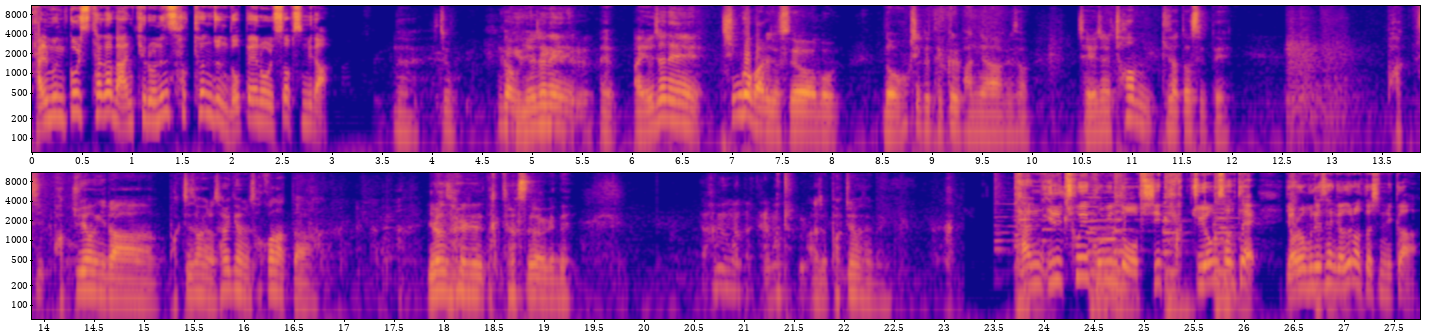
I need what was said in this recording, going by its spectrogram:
닮은 골스타가 많기로는 석현준도 빼놓을 수 없습니다. 네, 좀 그러니까 뭐 예전에 예, 아 예전에 친구가 말해줬어요. 뭐 너 혹시 그 댓글 봤냐? 그래서 제가 예전에 처음 기사 떴을 때 박지, 박주영이랑 박지성이랑 설견을 섞어놨다 이런 소리를 딱 들었어요. 근데 딱 한 명만 딱 닮았다고. 아저 박주영 선배님. 단 1초의 고민도 없이 박주영 선택. 여러분의 생각은 어떠십니까?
